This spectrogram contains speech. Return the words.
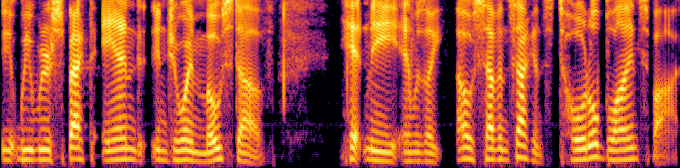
we respect and enjoy most of, hit me and was like, oh, seven seconds, total blind spot.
